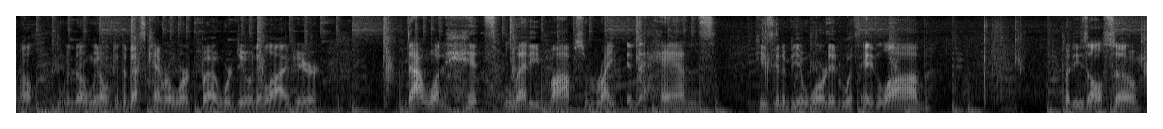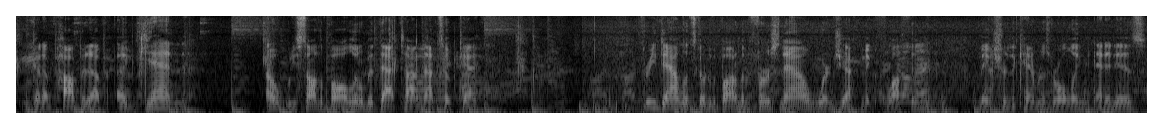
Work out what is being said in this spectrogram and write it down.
Well, we don't, we don't get the best camera work, but we're doing it live here. That one hits Letty Mops right in the hands. He's going to be awarded with a lob, but he's also going to pop it up again Oh, we saw the ball a little bit that time. That's okay. Three down. Let's go to the bottom of the first now, where Jeff McFluffin make sure the camera's rolling, and it is.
